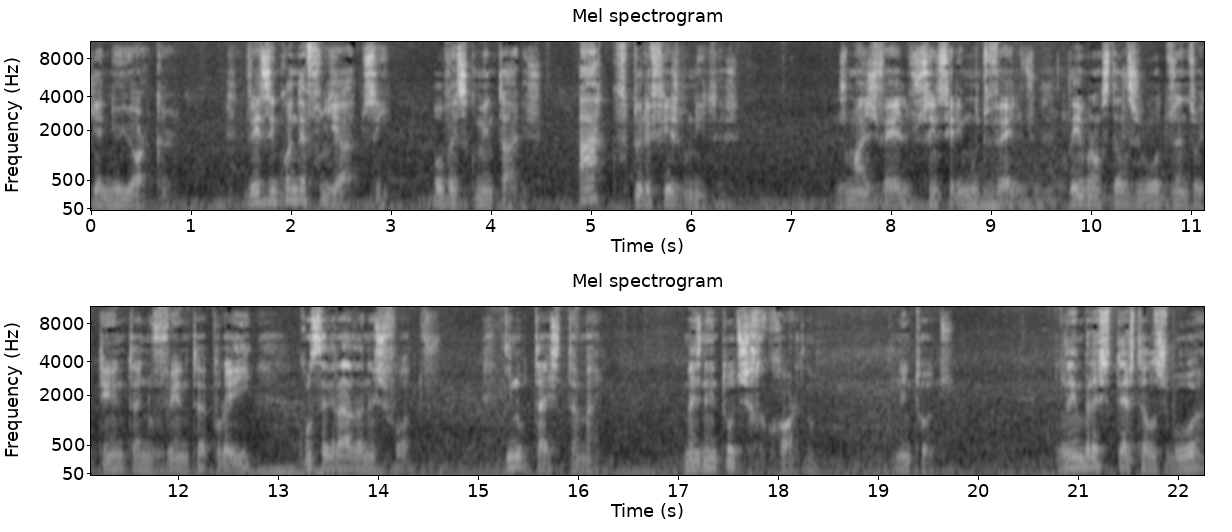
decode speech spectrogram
e a New Yorker. De vez em quando é folheado, sim. Ouvem-se comentários. Ah, que fotografias bonitas! Os mais velhos, sem serem muito velhos, lembram-se da Lisboa dos anos 80, 90, por aí, consagrada nas fotos. E no texto também. Mas nem todos recordam. Nem todos. Lembras-te desta Lisboa?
